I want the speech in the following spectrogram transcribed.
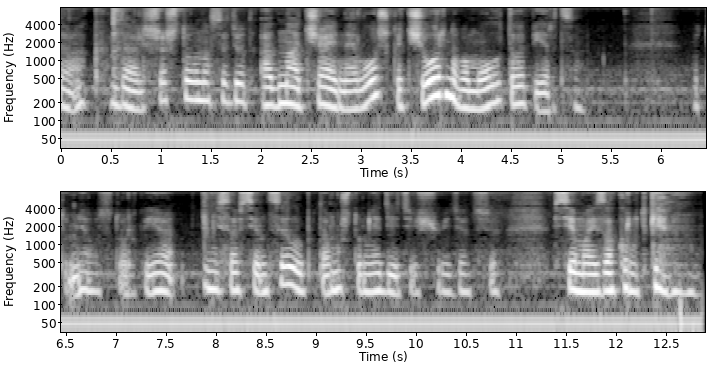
Так, дальше что у нас идет? Одна чайная ложка черного молотого перца. Вот у меня вот столько. Я не совсем целую, потому что у меня дети еще едят все, все мои закрутки.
